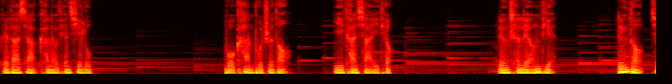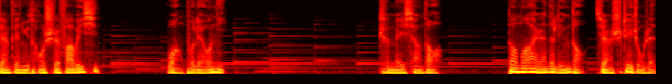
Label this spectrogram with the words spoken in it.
给大家看聊天记录。不看不知道，一看吓一跳。凌晨两点，领导竟然给女同事发微信：“忘不了你。”真没想到，道貌岸然的领导竟然是这种人。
